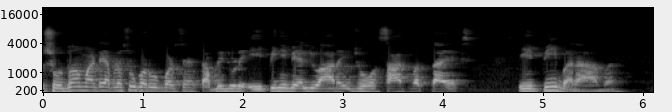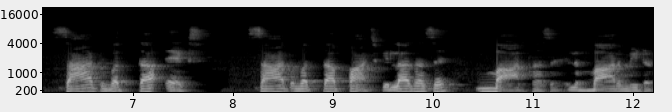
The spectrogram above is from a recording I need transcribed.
શોધવા માટે આપણે શું કરવું પડશે? તો આપણી જોડે એપી ની વેલ્યુ આ રહી. જુઓ, સાત વત્તા એક્સ એપી બરાબર સાત વત્તા એક્સ સાત વત્તા પાંચ. કેટલા થશે? બાર થશે. એટલે બાર મીટર.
